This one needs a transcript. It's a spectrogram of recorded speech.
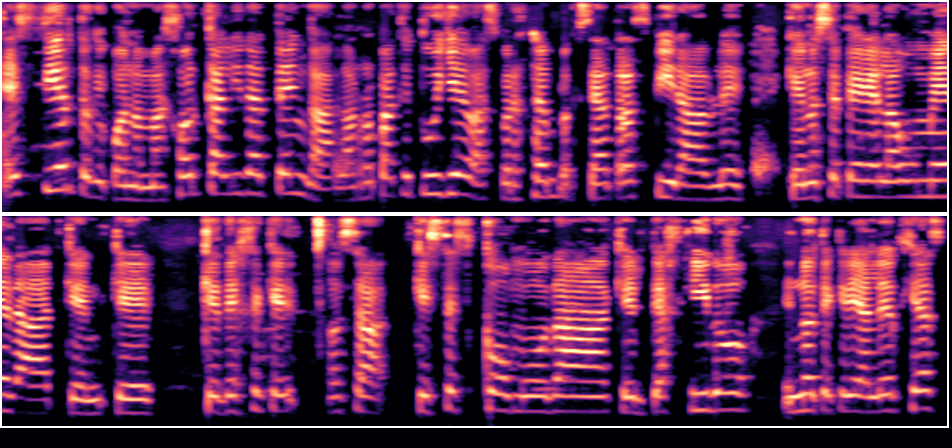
Es cierto que cuando mejor calidad tenga la ropa que tú llevas, por ejemplo, que sea transpirable, que no se pegue la humedad, que, que, deje que, o sea, que estés cómoda, que el tejido no te crea alergias,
